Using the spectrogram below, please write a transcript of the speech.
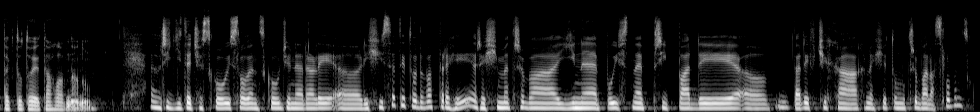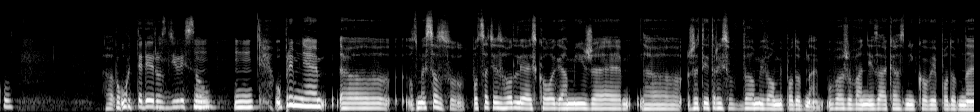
tak toto je tá hlavná. No. Řídíte českou i slovenskou generali. Eh, liší se tyto dva trhy? Řešíme třeba jiné pojistné případy eh, tady v Čechách, než je tomu třeba na Slovensku? Pokud tedy rozdíly jsou? Mm, mm, úprimne sme sa v podstate zhodli aj s kolegami, že, uh, že tie trhy sú veľmi, veľmi podobné. Uvažovanie zákazníkov je podobné,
